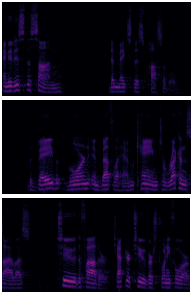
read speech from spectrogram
And it is the Son that makes this possible. The babe born in Bethlehem came to reconcile us to the Father. Chapter 2, verse 24.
